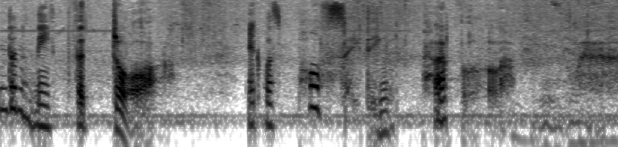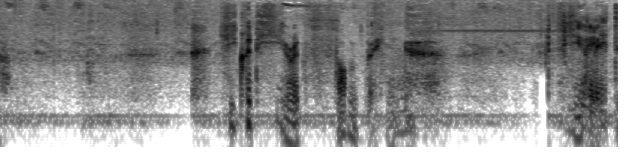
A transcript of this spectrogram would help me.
underneath the door. It was pulsating purple. He could hear it thumping. Feel it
